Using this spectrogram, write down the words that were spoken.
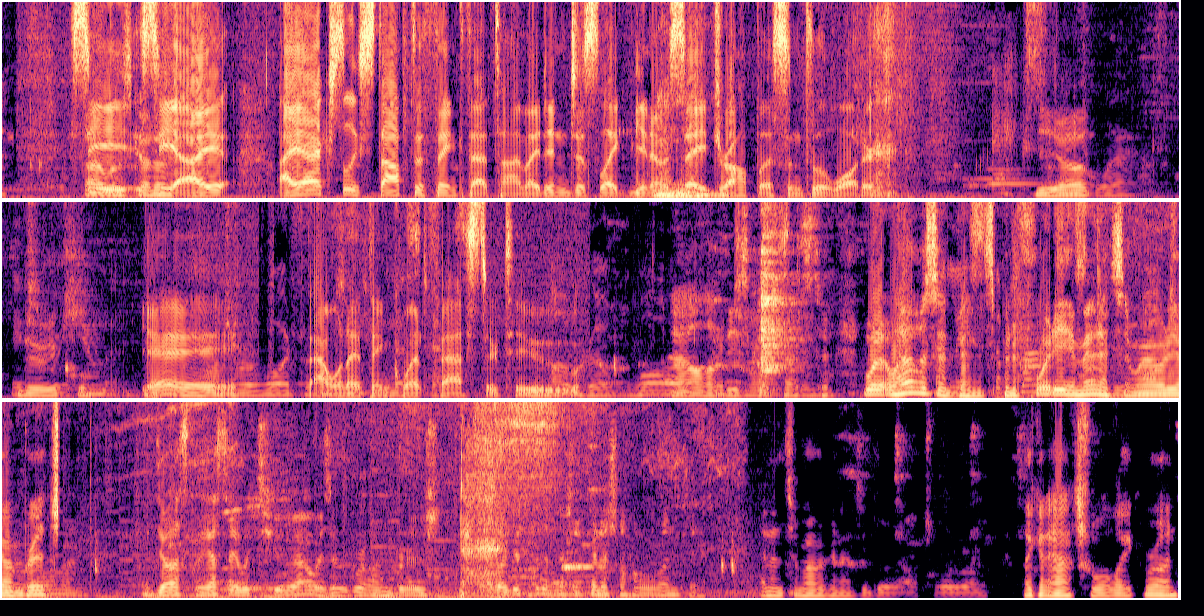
it. See, was gonna- see, I, I actually stopped to think that time. I didn't just like you know say drop us into the water. Excellent Yup. work. If Very cool. human, Yay! you want a reward for That one I think went task. faster too. reward All of these go faster. What, what has it been? It's been plans 48 minutes and we're already on launch a bridge. reward. Just yesterday with two hours we were on bridge. So I guess we're gonna actually finish a whole run thing. And then tomorrow we're gonna have to do an actual run. Like an actual like run.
